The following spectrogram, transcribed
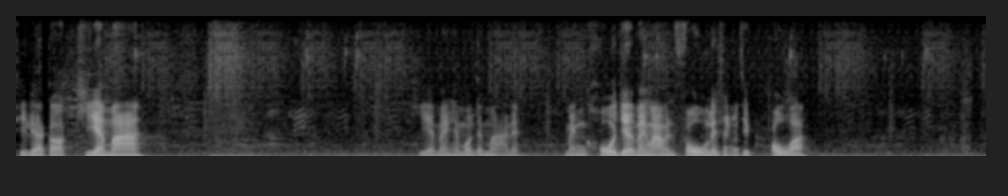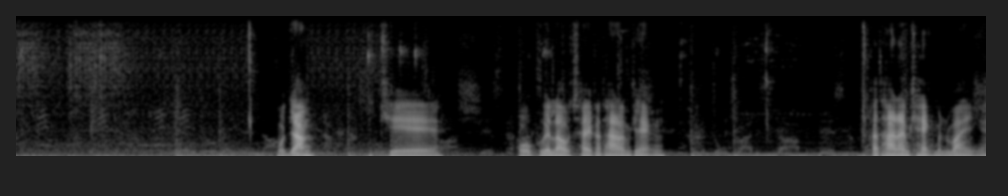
ที่เหลือก็เคลียร์หมา ลียร์แม่งให้หมดเลยหมาเนี่ยแม่งโคตรเยอะแม่งมาเป็นฝูงเลยสามสิบตัวหมดยังโอเคโอ้เพื่อนเราใช้คาถาน้ำแข็งคาถาน้ำแข็งมันไวไง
